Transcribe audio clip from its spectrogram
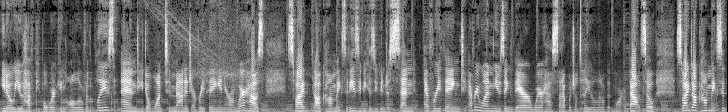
you know you have people working all over the place and you don't want to manage everything in your own warehouse. Swag.com makes it easy because you can just send everything to everyone using their warehouse setup, which I'll tell you a little bit more about. So, swag.com makes it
